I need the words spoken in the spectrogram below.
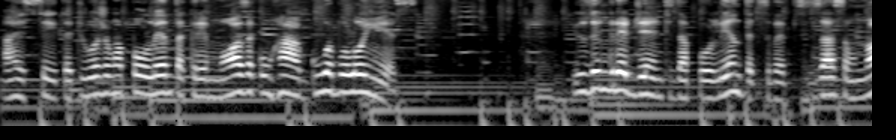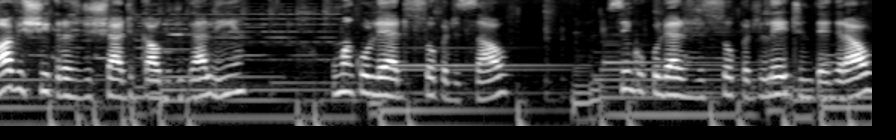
A receita de hoje é uma polenta cremosa com ragu à bolonhesa. E os ingredientes da polenta que você vai precisar são 9 xícaras de chá de caldo de galinha, uma colher de sopa de sal, 5 colheres de sopa de leite integral,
